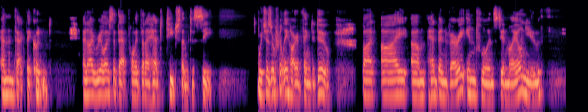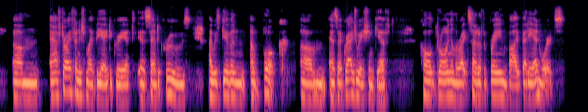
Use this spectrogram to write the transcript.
and in fact they couldn't. And I realized at that point that I had to teach them to see, which is a really hard thing to do. But I um, had been very influenced in my own youth um, after I finished my BA degree at, at, Santa Cruz, I was given a book um, as a graduation gift called Drawing on the Right Side of the Brain by Betty Edwards.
